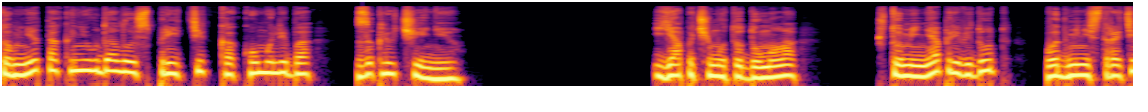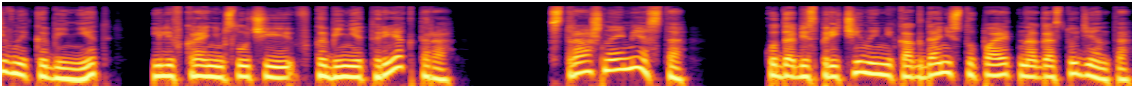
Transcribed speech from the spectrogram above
что мне так и не удалось прийти к какому-либо заключению. Я почему-то думала, что меня приведут в административный кабинет или, в крайнем случае, в кабинет ректора. Страшное место, куда без причины никогда не ступает нога студента.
